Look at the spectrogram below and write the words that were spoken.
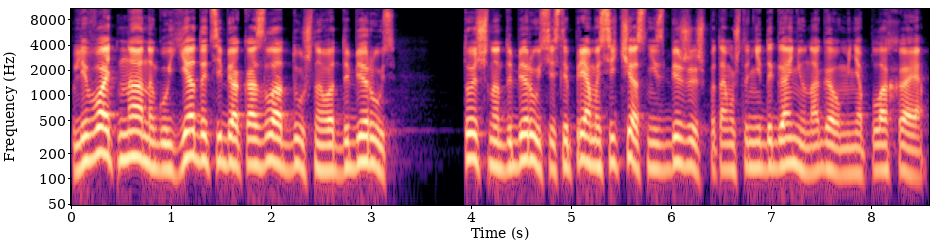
Плевать на ногу, я до тебя, козла душного, доберусь. Точно доберусь, если прямо сейчас не сбежишь, потому что не догоню, нога у меня плохая.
